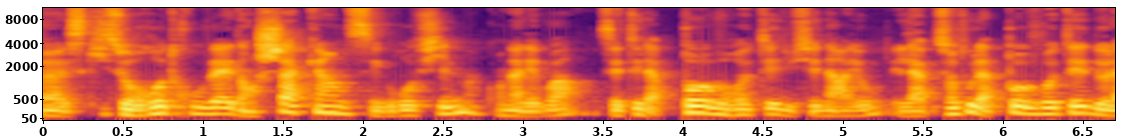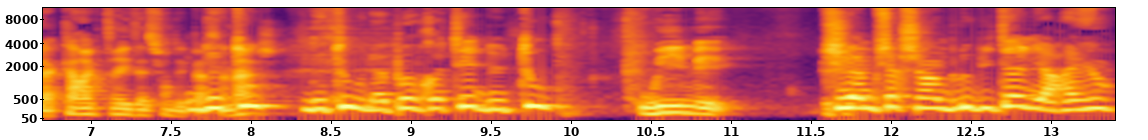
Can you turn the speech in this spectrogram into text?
euh, ce qui se retrouvait dans chacun de ces gros films qu'on allait voir, c'était la pauvreté du scénario, et la, surtout la pauvreté de la caractérisation des De personnages. tout, de tout, la pauvreté de tout. Oui, mais Tu vas me chercher un Blue Beetle, y a rien.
